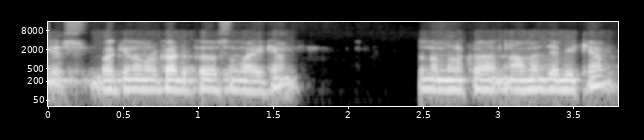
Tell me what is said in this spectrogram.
യെസ് ബാക്കി നമുക്ക് അടുത്ത ദിവസം വായിക്കാം. അപ്പൊ നമ്മൾക്ക് നാമം ജപിക്കാം.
